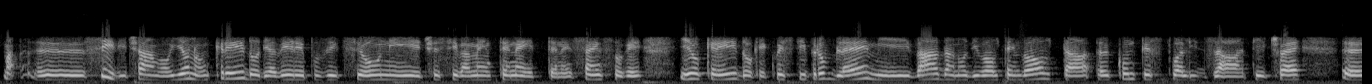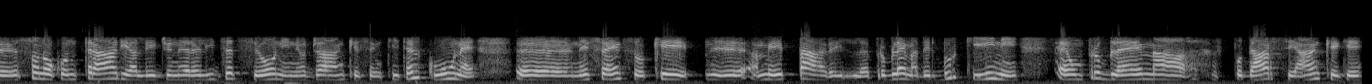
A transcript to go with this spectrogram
Ma eh, sì, diciamo, io non credo di avere posizioni eccessivamente nette, nel senso che io credo che questi problemi vadano di volta in volta eh, contestualizzati, cioè eh, sono contraria alle generalizzazioni, ne ho già anche sentite alcune, eh, nel senso che eh, a me pare il problema del Burkini è un problema, può darsi anche che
